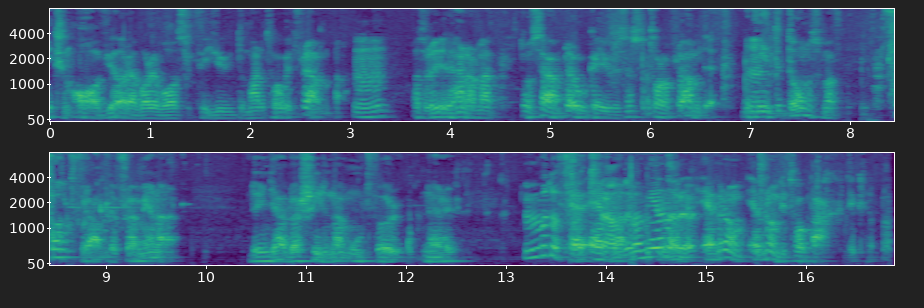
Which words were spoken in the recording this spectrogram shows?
liksom avgöra vad det var för ljud de hade tagit fram. Mm. Alltså det handlar om att de samplar olika ljud och sen så tar de fram det. Men Mm. det är inte de som har fått fram det, för jag menar. Det är en jävla skillnad mot för när... Men vadå fått fram det? Vad menar du? Även om, även om vi tar Bach till exempel.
